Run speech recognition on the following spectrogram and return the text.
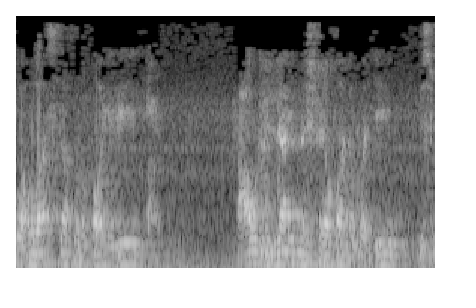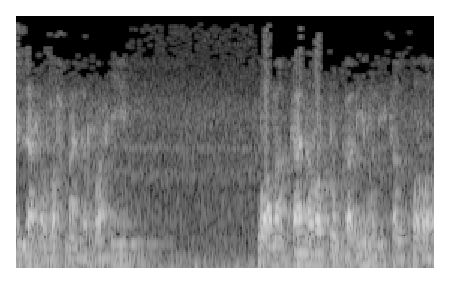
وهو أصدق القائلين أعوذ بالله من الشيطان الرجيم بسم الله الرحمن الرحيم وما كان ربك ليهلك القرى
